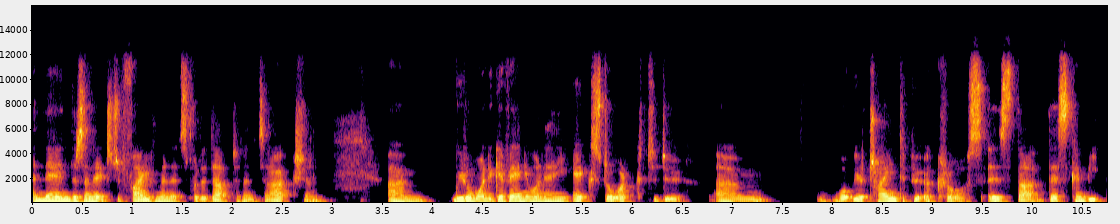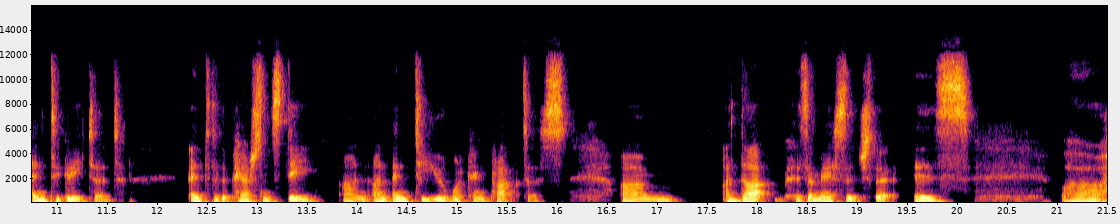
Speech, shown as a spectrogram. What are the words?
and then there's an extra five minutes for adaptive interaction. Um, we don't want to give anyone any extra work to do. Um, what we're trying to put across is that this can be integrated into the person's day and, and into your working practice. Um, and that is a message that is uh,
